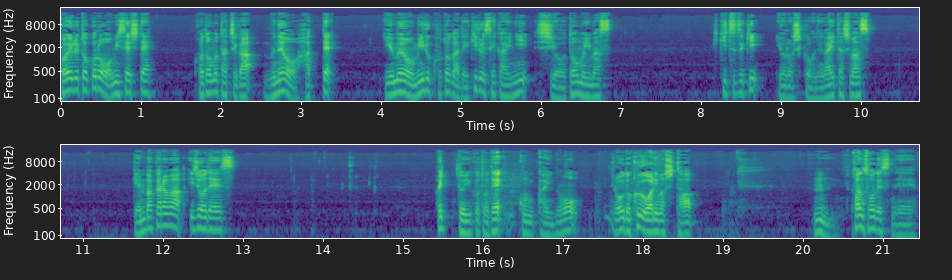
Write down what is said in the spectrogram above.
超えるところをお見せして、子供たちが胸を張って夢を見ることができる世界にしようと思います。引き続きよろしくお願いいたします。現場からは以上です。はい、ということで、今回の朗読終わりました。うん、感想ですね。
